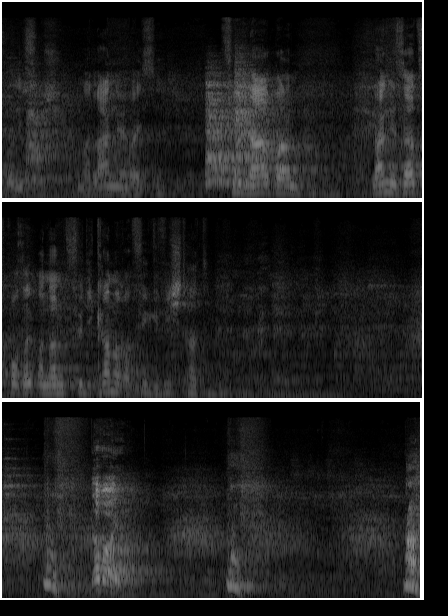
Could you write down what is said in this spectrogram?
Also nicht so mal lange, weißt du. Viel labern. Lange Satzpause, damit man dann für die Kamera viel Gewicht hat. Dabei. Okay.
